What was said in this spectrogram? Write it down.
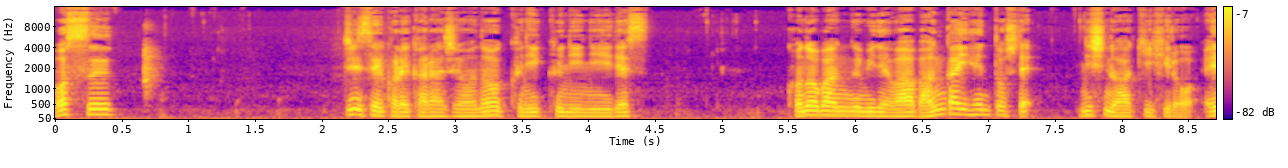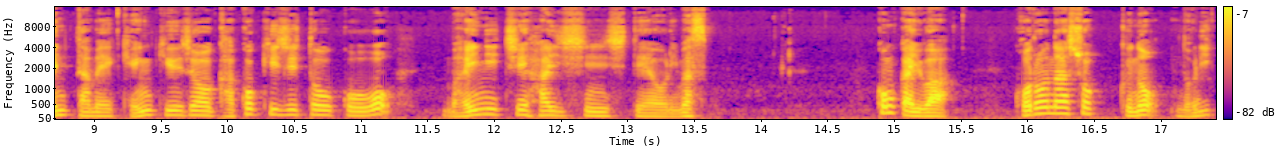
おっす。人生これから上の国国にです。この番組では番外編として西野昭弘エンタメ研究所過去記事投稿を毎日配信しております。今回はコロナショックの乗り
